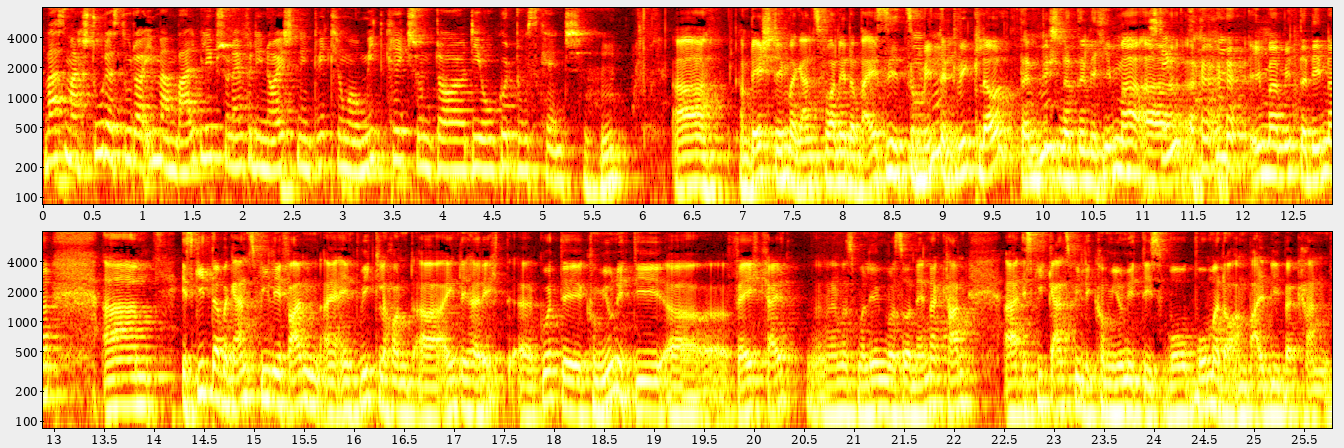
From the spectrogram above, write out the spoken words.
Was machst du, dass du da immer am Ball bleibst und einfach die neuesten Entwicklungen auch mitkriegst und da die auch gut auskennst? Mhm. Äh, am besten immer ganz vorne dabei sein zum mhm. Mitentwickler, dann mhm. bist du natürlich immer, äh, immer mit drin. Ähm, es gibt aber ganz viele, allem äh, Entwickler haben äh, eigentlich eine recht äh, gute Community-Fähigkeit, wenn man es mal irgendwo so nennen kann. Äh, es gibt ganz viele Communities, wo, wo man da am Ball bleiben kann.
